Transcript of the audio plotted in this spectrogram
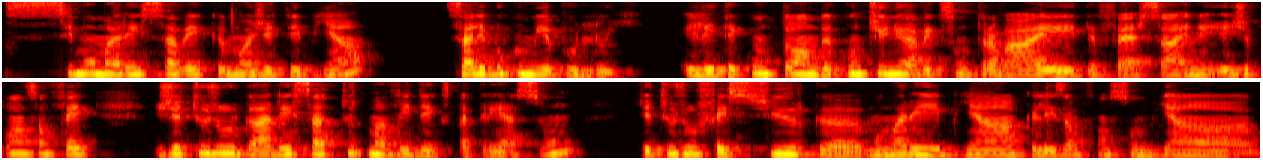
si mon mari savait que moi j'étais bien, ça allait beaucoup mieux pour lui. Il était content de continuer avec son travail et de faire ça. Et je pense, en fait, j'ai toujours gardé ça toute ma vie d'expatriation j'ai toujours fait sûr que mon mari est bien, que les enfants sont bien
